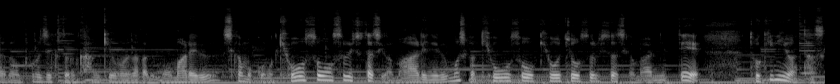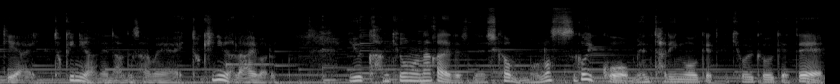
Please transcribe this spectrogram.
あのプロジェクトの環境の中で揉まれる。しかもこの競争をする人たちが周りにいる。もしくは競争を強調する人たちが周りにいて時には助け合い時にはね慰め合い時にはライバル。という環境の中でですねしかもものすごいこうメンタリングを受けて教育を受けて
